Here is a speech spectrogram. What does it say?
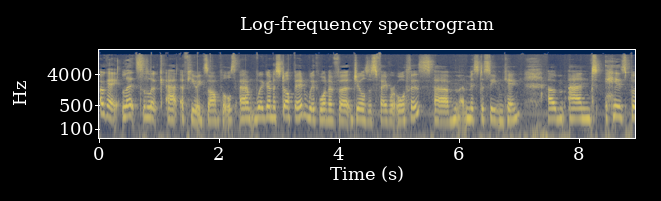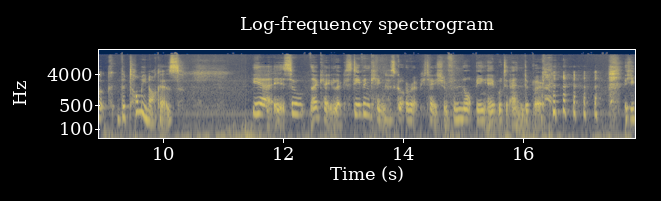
Okay, let's look at a few examples. Um, we're going to stop in with one of uh, Jill's favourite authors, um, Mr. Stephen King, um, and his book, The Tommyknockers. Yeah, it's so okay. Look, Stephen King has got a reputation for not being able to end a book. he,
